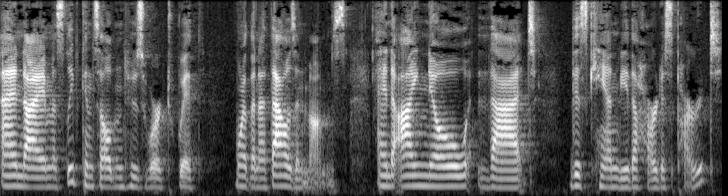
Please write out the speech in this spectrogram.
and I'm a sleep consultant who's worked with more than a thousand moms. And I know that this can be the hardest part.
